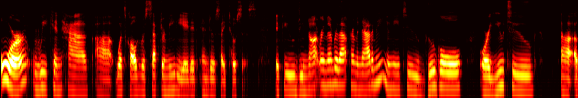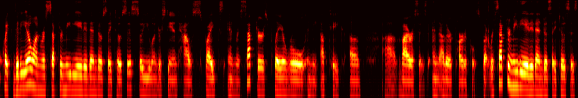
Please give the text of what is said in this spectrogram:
Or we can have uh, what's called receptor mediated endocytosis. If you do not remember that from anatomy you need to google or youtube uh, a quick video on receptor mediated endocytosis so you understand how spikes and receptors play a role in the uptake of uh, viruses and other particles. But receptor mediated endocytosis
